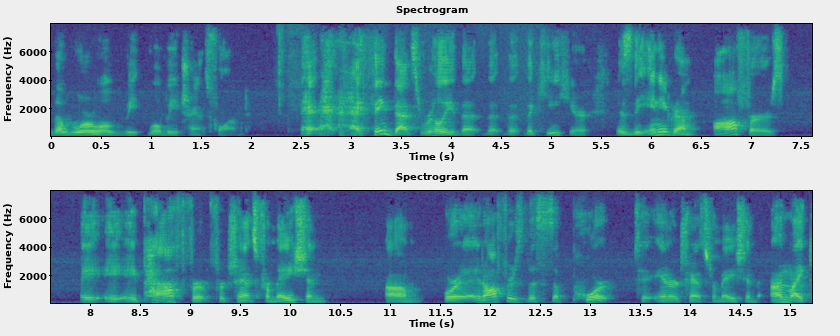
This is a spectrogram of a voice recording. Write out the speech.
the world will be, will be transformed. And I think that's really the, the, the key here is the Enneagram offers a, a, a path for, for transformation, um, or it offers the support to inner transformation unlike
